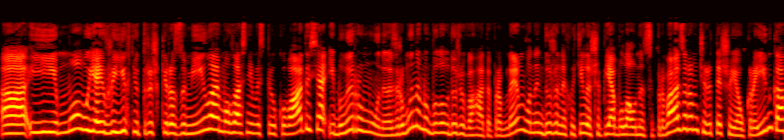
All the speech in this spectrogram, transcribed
А, і мову я вже їхню трішки розуміла, могла з ними спілкуватися. І були румуни. З румунами було дуже багато проблем. Вони дуже не хотіли, щоб я була у них супервайзером через те, що я українка.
